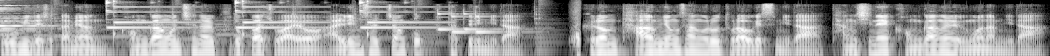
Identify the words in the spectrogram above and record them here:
도움이 되셨다면 건강원 채널 구독과 좋아요, 알림 설정 꼭 부탁드립니다. 그럼 다음 영상으로 돌아오겠습니다. 당신의 건강을 응원합니다.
